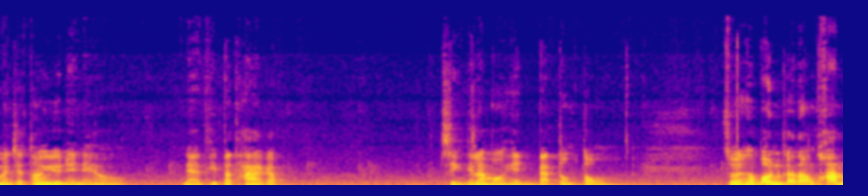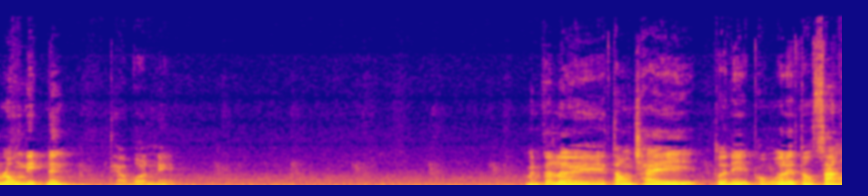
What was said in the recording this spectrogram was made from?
มันจะต้องอยู่ในแนวแนวที่ปะทะกับสิ่งที่เรามองเห็นแบบตรงๆ ส่วนข้างบนก็ต้องคว่ำลงนิดหนึ่งแถวบนนี้ มันก็เลยต้องใช้ตัวนี้ผมก็เลยต้องสั่ง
